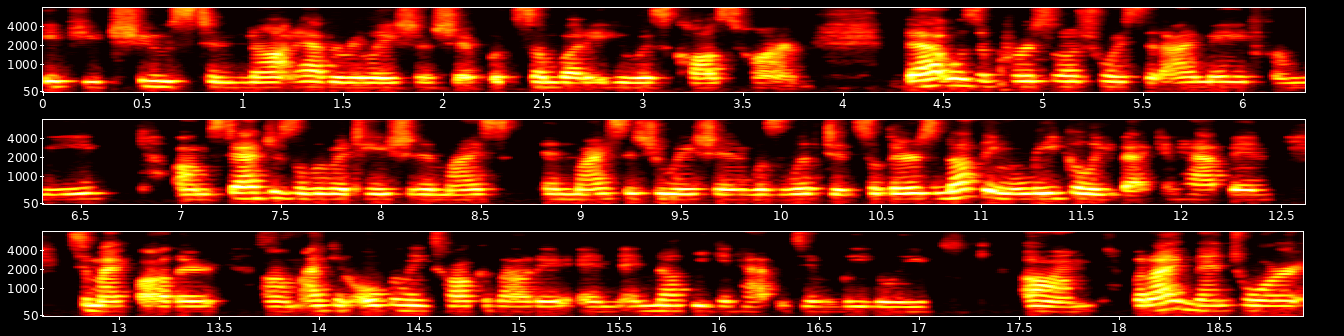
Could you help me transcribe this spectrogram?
if you choose to not have a relationship with somebody who has caused harm. That was a personal choice that I made for me. Um, statutes of limitation in my in my situation was lifted, so there's nothing legally that can happen to my father. Um, I can openly talk about it, and, and nothing can happen to him legally. Um, but I mentor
